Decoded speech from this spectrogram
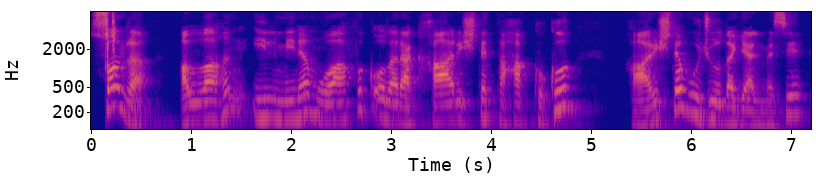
Sonra Allah'ın ilmine muvafık olarak hariçte tahakkuku, hariçte vücuda gelmesi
